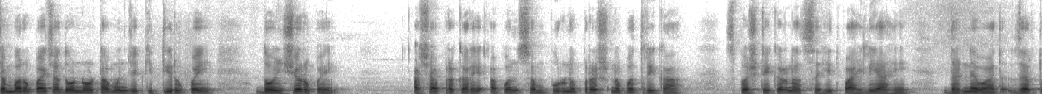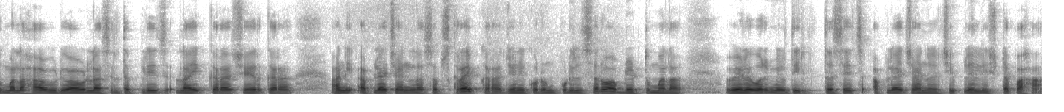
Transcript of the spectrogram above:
शंभर रुपयाच्या दोन नोटा म्हणजे किती रुपये? दोनशे रुपये. अशा प्रकारे आपण संपूर्ण प्रश्नपत्रिका स्पष्टीकरणात सहित पाहिली आहे. धन्यवाद. जर तुम्हाला हा व्हिडिओ आवडला असेल तर प्लीज लाईक करा शेअर करा आणि आपल्या चॅनलला सबस्क्राईब करा. जेणेकरून पुढील सर्व अपडेट तुम्हाला वेळेवर मिळतील. तसेच आपल्या चॅनलची प्लेलिस्ट पहा.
